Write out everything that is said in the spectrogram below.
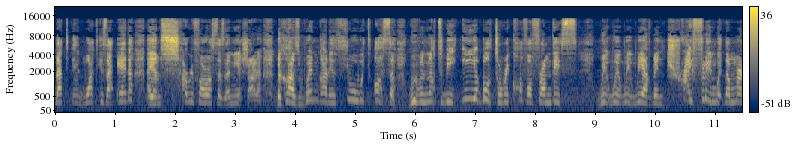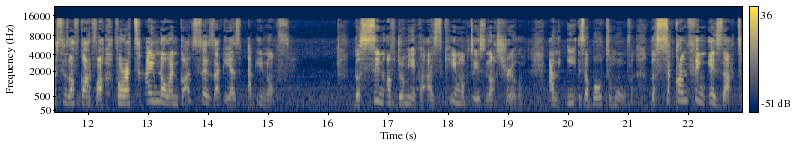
that is what is ahead, I am sorry for us as a nation. Uh, because when God is through with us, uh, we will not be able to recover from this. We, we, we, we have been trifling with the mercies of God for, for a time now, and God says that He has had enough the sin of Jamaica has came up to his nostril and he is about to move. The second thing is that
